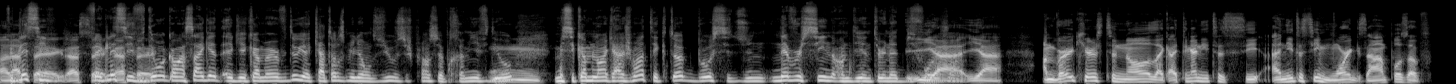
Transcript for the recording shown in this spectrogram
Oh, Fait que là, ces- Fait que là, vidéos ont commencé à get. Il y a comme un vidéo, il y a 14 millions de views, je pense, le premier vidéo. Mm. Mais c'est comme l'engagement TikTok, bro, c'est du never seen on the internet before. yeah genre. yeah i'm very curious to know like i think i need to see i need to see more examples of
